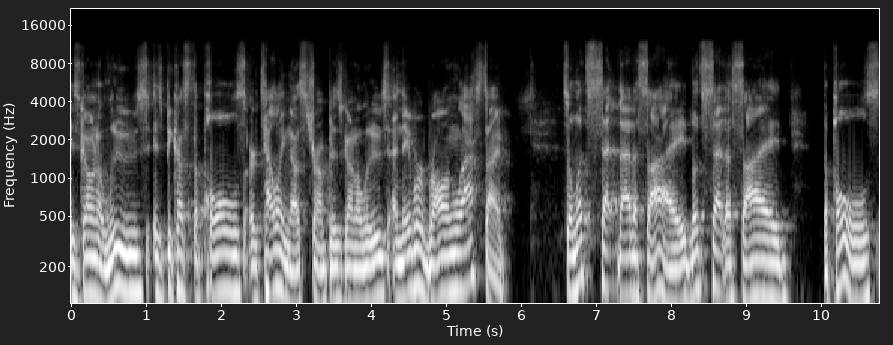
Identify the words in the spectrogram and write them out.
is going to lose is because the polls are telling us Trump is going to lose, and they were wrong last time. So let's set that aside. Let's set aside the polls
